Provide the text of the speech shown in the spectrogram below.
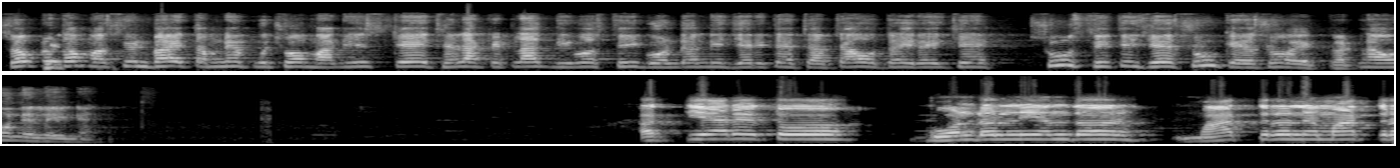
સૌપ્રથમ અશ્વિનભાઈ તમને પૂછવા માંગીશ કે છેલ્લા કેટલાક દિવસથી ગોંડલની જે રીતે ચર્ચાઓ થઈ રહી છે શું સ્થિતિ છે શું કહેશો એ ઘટનાઓને લઈને? અત્યારે તો ગોંડલની અંદર માત્ર ને માત્ર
